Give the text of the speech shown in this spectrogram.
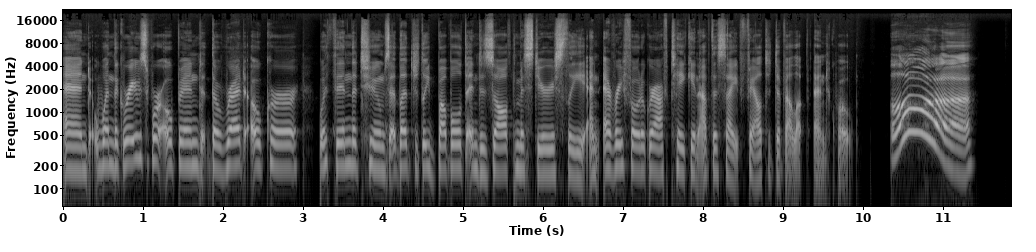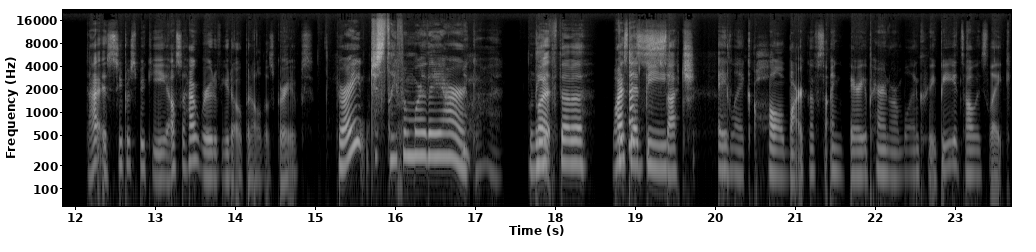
And when the graves were opened, the red ochre within the tombs allegedly bubbled and dissolved mysteriously, and every photograph taken of the site failed to develop. End quote. Oh, that is super spooky. Also, how rude of you to open all those graves. Right? Just leave them where they Oh are. my god. Leave But- the. Why is that be such a like hallmark of something very paranormal and creepy? It's always like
